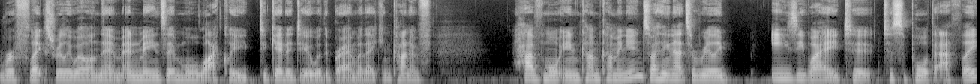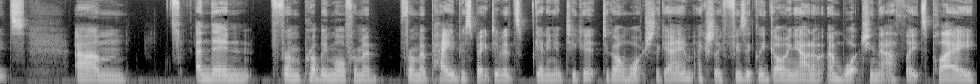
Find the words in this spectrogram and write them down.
reflects really well on them and means they're more likely to get a deal with a brand where they can kind of have more income coming in. So I think that's a really easy way to to support the athletes. Um, and then from probably more from a from a paid perspective, it's getting a ticket to go and watch the game, actually physically going out and watching the athletes play,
